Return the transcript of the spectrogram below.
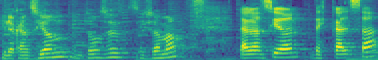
¿Y la canción entonces se llama? La canción Descalza.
